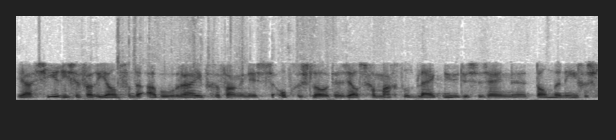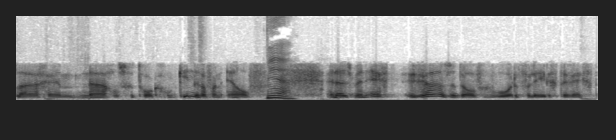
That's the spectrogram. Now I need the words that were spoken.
ja, Syrische variant van de Abu Ghraib-gevangenis opgesloten. En zelfs gemarteld blijkt nu. Dus er zijn uh, tanden ingeslagen en nagels getrokken. Gewoon kinderen van elf. Ja. En daar is men echt razend over geworden, volledig terecht.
